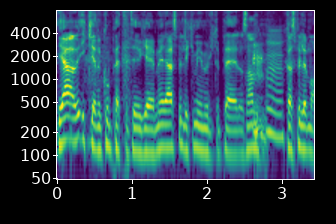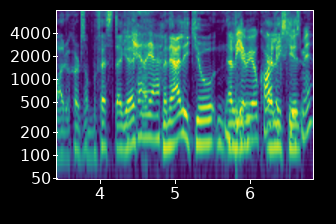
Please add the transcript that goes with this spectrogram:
Jeg er jo ikke en kompetitiv gamer. Jeg spiller ikke mye multiplayer og sånn. Kan spille Mario Kart sånn på fest, det er gøy. Yeah, yeah. Men jeg liker jo jeg liker, jeg liker,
